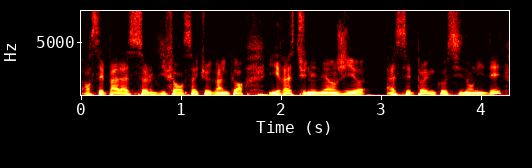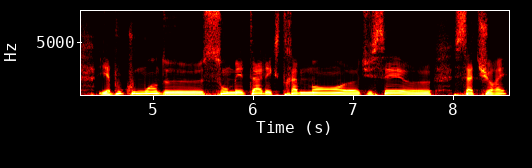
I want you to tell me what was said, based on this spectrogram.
Alors c'est pas la seule différence avec le grindcore il reste une énergie euh, assez punk aussi dans l'idée. Il y a beaucoup moins de son métal extrêmement euh, tu sais euh, saturé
